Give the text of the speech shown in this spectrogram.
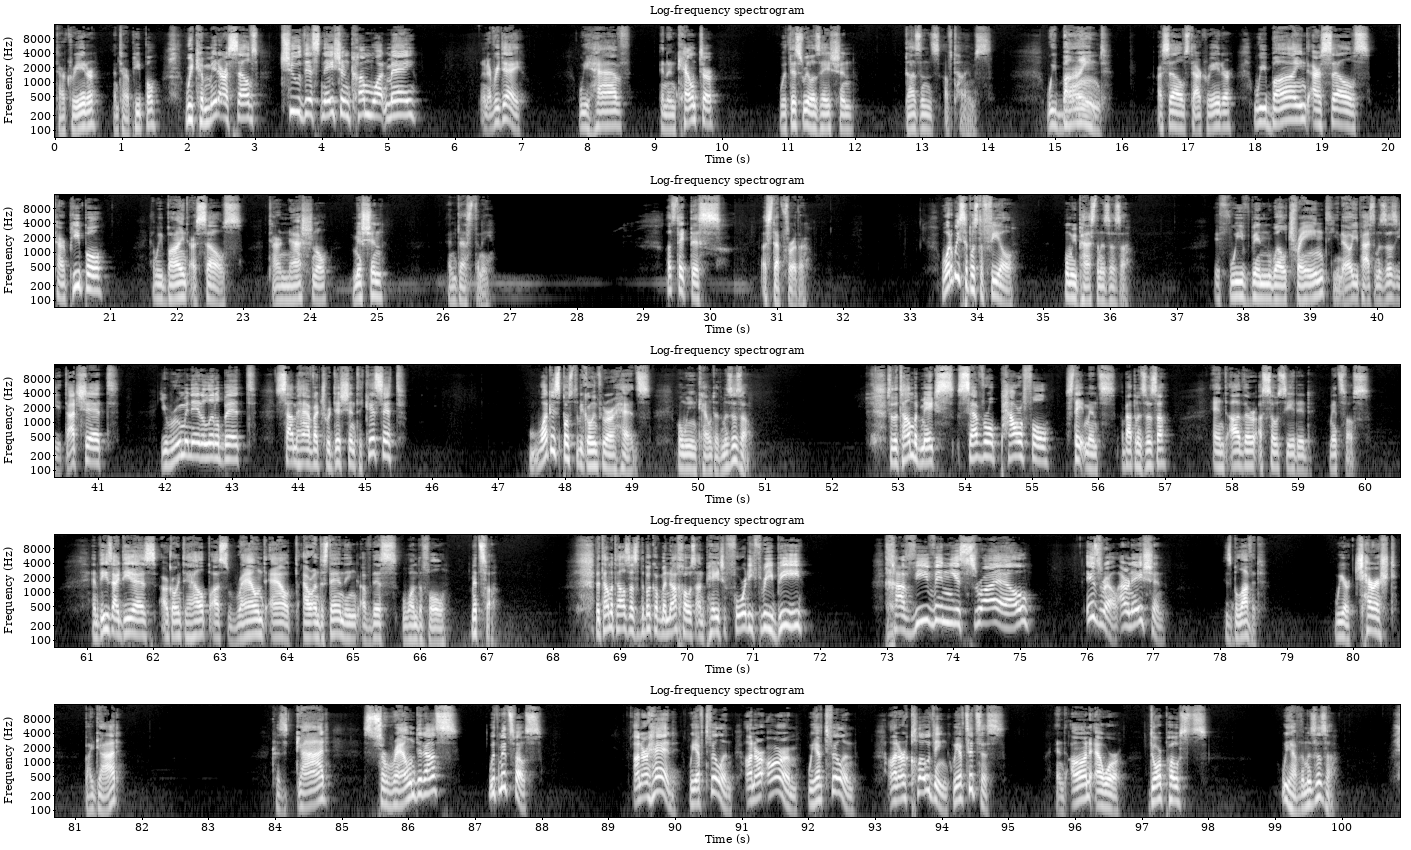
to our creator and to our people. We commit ourselves to this nation come what may. And every day we have an encounter with this realization dozens of times. We bind ourselves to our creator. We bind ourselves to our people and we bind ourselves to our national mission and destiny. Let's take this a step further. What are we supposed to feel when we pass the mezuzah? If we've been well trained, you know, you pass the mezuzah, you touch it, you ruminate a little bit. Some have a tradition to kiss it. What is supposed to be going through our heads when we encounter the mezuzah? So the Talmud makes several powerful statements about the mezuzah and other associated mitzvos. And these ideas are going to help us round out our understanding of this wonderful mitzvah. The Talmud tells us in the book of Menachos on page 43b, Chavivin Yisrael, Israel, our nation, is beloved. We are cherished by God because God surrounded us with mitzvos. On our head, we have tefillin. On our arm, we have tefillin. On our clothing, we have tzitzis. And on our doorposts, we have the mezuzah.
